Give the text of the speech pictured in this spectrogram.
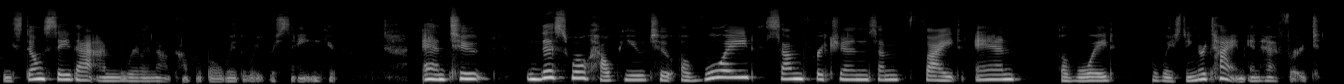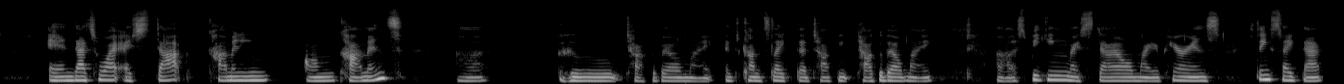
please don't say that. I'm really not comfortable with what you're saying here. And to this will help you to avoid some friction, some fight, and avoid wasting your time and effort. And that's why I stop commenting on comments uh, who talk about my it comes like that talking talk about my uh, speaking, my style, my appearance, things like that.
